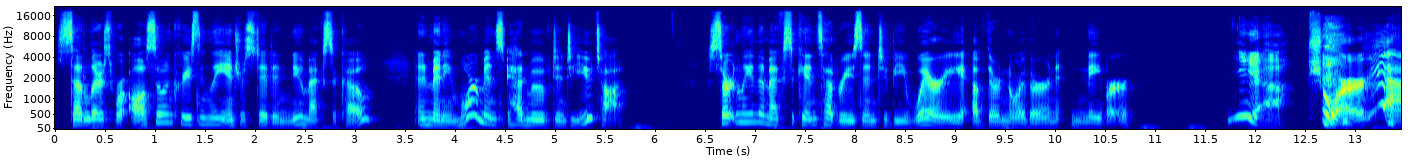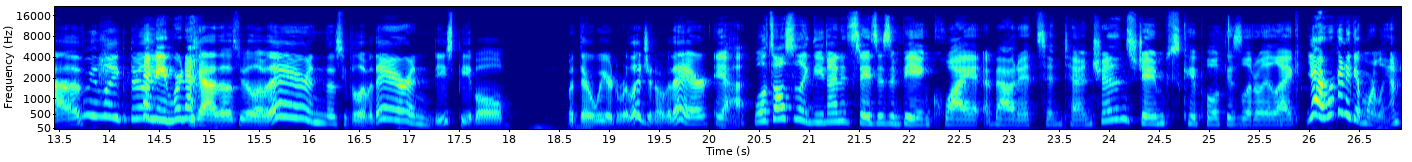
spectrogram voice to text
Settlers were also increasingly interested in New Mexico, and many Mormons had moved into Utah. Certainly, the Mexicans had reason to be wary of their northern neighbor. Yeah. Sure, yeah. I mean, like, they're I mean, we're not we got those people over there, and those people over there, and these people with their weird religion over there. Yeah. Well, it's also like the United States isn't being quiet about its intentions. James K. Polk is literally like, yeah, we're going to get more land.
